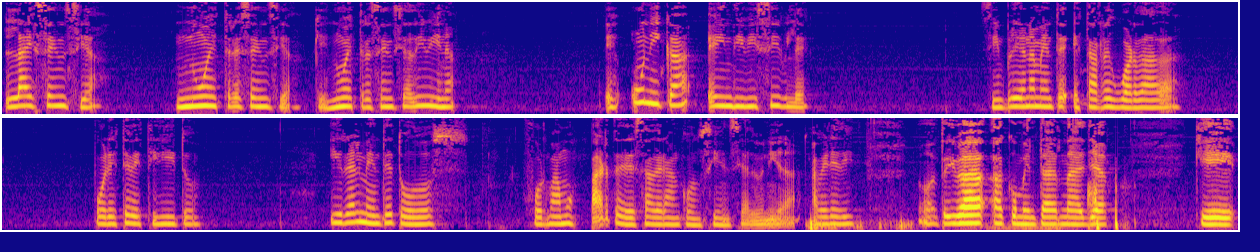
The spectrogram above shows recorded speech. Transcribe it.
la esencia, nuestra esencia, que es nuestra esencia divina, es única e indivisible. Simple y llanamente está resguardada por este vestidito. Y realmente todos formamos parte de esa gran conciencia de unidad. A ver, Edith. te iba a comentar, Naya, que,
